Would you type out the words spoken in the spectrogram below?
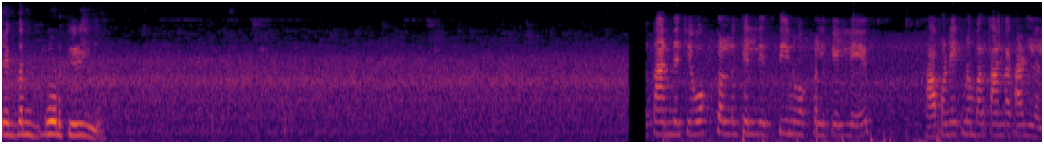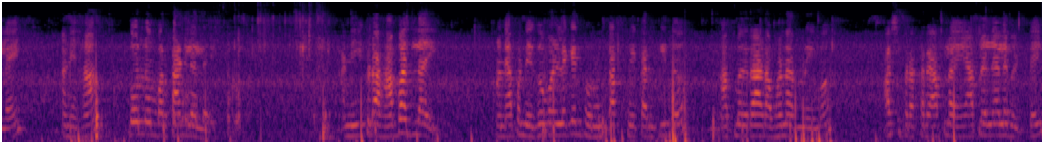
एकदम गोड केळी आहे. कांद्याचे वक्कल केले तीन वक्कल केले. हा पण एक नंबर कांदा काढलेला आहे. आणि हा दोन नंबर काढलेला आहे. आणि इकडं हा बदला आहे. आणि आपण हे गवळ लगेच भरून टाकतोय कारण की इथं आतमध्ये राडा होणार नाही मग. अशा प्रकारे आपला हे आपल्याला यायला आहे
